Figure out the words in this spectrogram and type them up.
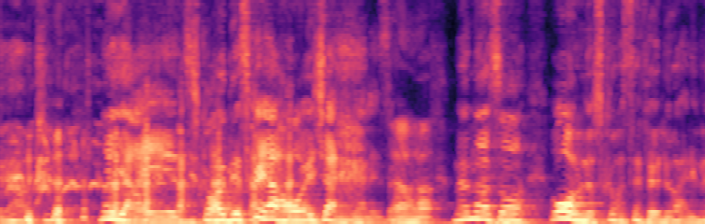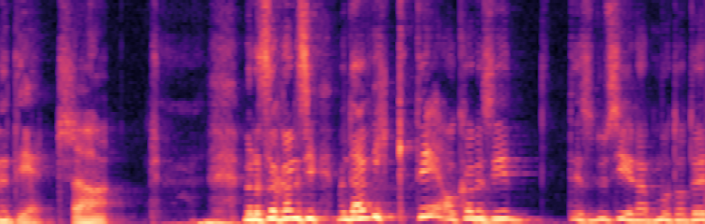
Når jeg skal, Det skal jeg ha i kjerka, liksom. Men altså, og alle skal selvfølgelig være invitert. Ja. Men, altså, kan du si, men det er viktig. og kan du si, Det som du sier der, på en måte at det,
